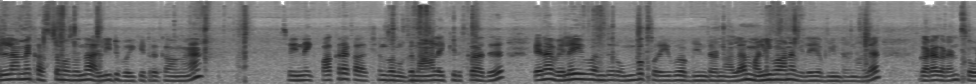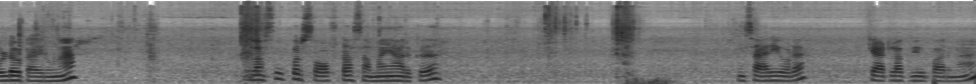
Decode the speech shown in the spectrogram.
எல்லாமே கஸ்டமர்ஸ் வந்து அள்ளிட்டு போய்கிட்டு இருக்காங்க. ஸோ இன்றைக்கி பார்க்குற கலெக்ஷன்ஸ் உங்களுக்கு நாளைக்கு இருக்காது. ஏன்னா விலை வந்து ரொம்ப குறைவு அப்படின்றனால மலிவான விலை அப்படின்றனால கடகடன் சோல்ட் அவுட் ஆயிருங்க. எல்லாம் சூப்பர் சாஃப்டாக செம்மையாக இருக்குது சாரியோட கேட்லாக் வியூ பாருங்கள்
